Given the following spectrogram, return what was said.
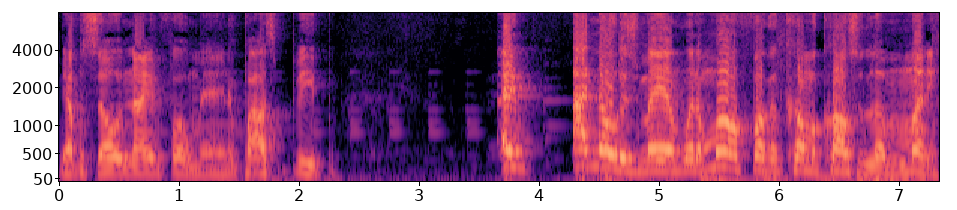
Episode 94, man, Impossible People. Hey, I noticed, man, when a motherfucker come across a little money,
